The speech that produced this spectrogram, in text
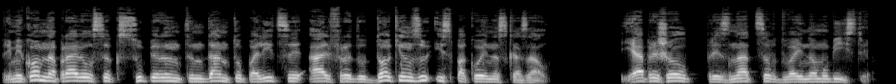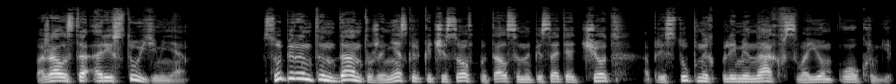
прямиком направился к суперинтенданту полиции Альфреду Докинзу и спокойно сказал, «Я пришел признаться в двойном убийстве. Пожалуйста, арестуйте меня. Суперинтендант уже несколько часов пытался написать отчет о преступных племенах в своем округе.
